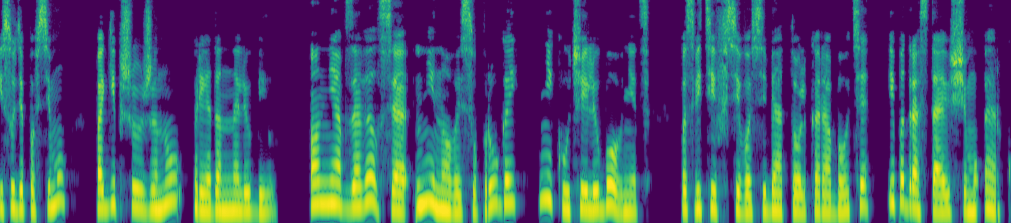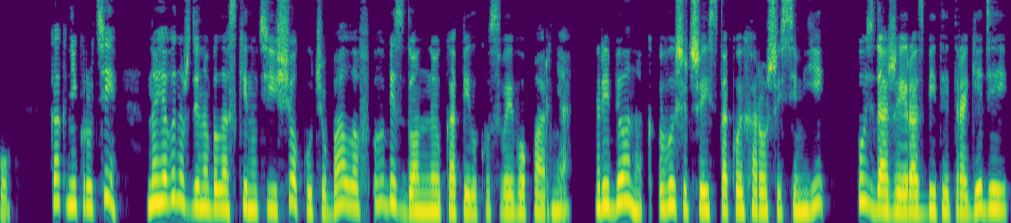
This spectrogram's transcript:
И, судя по всему, погибшую жену преданно любил. Он не обзавелся ни новой супругой, ни кучей любовниц, посвятив всего себя только работе и подрастающему Эрку. Как ни крути, но я вынуждена была скинуть еще кучу баллов в бездонную копилку своего парня. Ребенок, вышедший из такой хорошей семьи, пусть даже и разбитой трагедией,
